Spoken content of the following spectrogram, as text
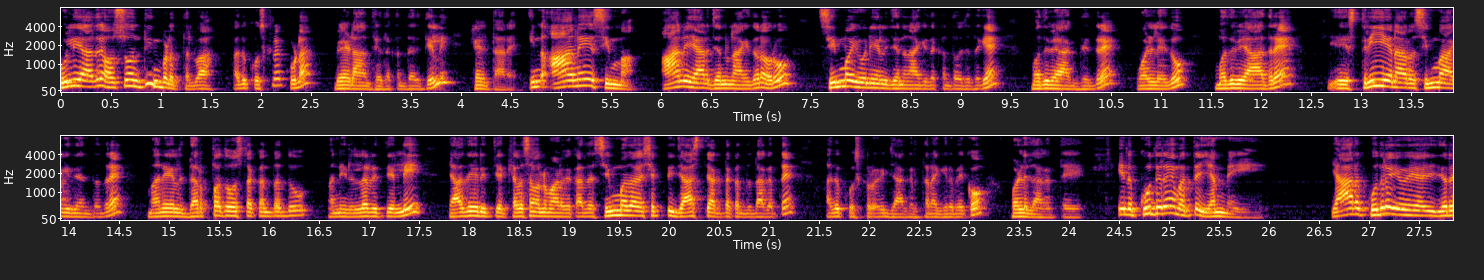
ಹುಲಿ ಆದರೆ ಹಸುವನ್ನು ತಿನ್ಬಿಡುತ್ತಲ್ವ? ಅದಕ್ಕೋಸ್ಕರ ಕೂಡ ಬೇಡ ಅಂತ ಹೇಳ್ತಕ್ಕಂಥ ರೀತಿಯಲ್ಲಿ ಹೇಳ್ತಾರೆ. ಇನ್ನು ಆನೆ, ಸಿಂಹ. ಆನೆ ಯಾರು ಜನನಾಗಿದ್ದಾರೋ ಅವರು ಸಿಂಹ ಯೋನಿಯಲ್ಲಿ ಜನನಾಗಿರ್ತಕ್ಕಂಥವ್ರ ಜೊತೆಗೆ ಮದುವೆ ಆಗದಿದ್ದರೆ ಒಳ್ಳೆಯದು ಮದುವೆ ಆದರೆ ಸ್ತ್ರೀ ಏನಾದ್ರು ಸಿಂಹ ಆಗಿದೆ ಅಂತಂದರೆ ಮನೆಯಲ್ಲಿ ದರ್ಪ ತೋರಿಸ್ತಕ್ಕಂಥದ್ದು, ಮನೆಯಲ್ಲಿ ಎಲ್ಲ ರೀತಿಯಲ್ಲಿ ಯಾವುದೇ ರೀತಿಯ ಕೆಲಸವನ್ನು ಮಾಡಬೇಕಾದ್ರೆ ಸಿಂಹದ ಶಕ್ತಿ ಜಾಸ್ತಿ ಆಗ್ತಕ್ಕಂಥದ್ದಾಗುತ್ತೆ. ಅದಕ್ಕೋಸ್ಕರವಾಗಿ ಜಾಗೃತರಾಗಿರಬೇಕು ಒಳ್ಳೆಯದಾಗುತ್ತೆ ಇನ್ನು ಕುದುರೆ ಮತ್ತು ಎಮ್ಮೆ. ಯಾರು ಕುದುರೆ ಇದರ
